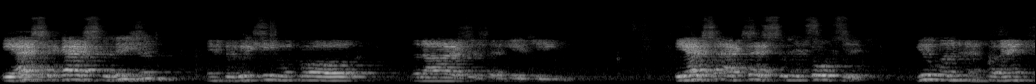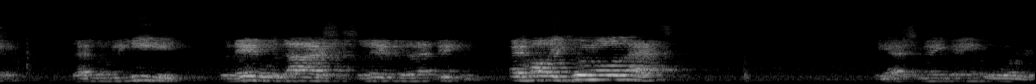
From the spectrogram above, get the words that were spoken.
He has to cast the vision into which he will call the diocese that he is leading. He has to access the resources, human and financial, that will be needed to enable the diocese to live into that vision. And while he's doing all of that, he has to maintain order.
